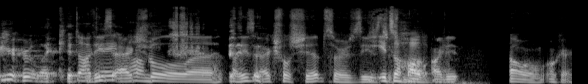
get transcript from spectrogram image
you're like, are these Okay, um, actual uh, are these actual ships or is these It's just a model- hologram. Are they, oh, okay.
